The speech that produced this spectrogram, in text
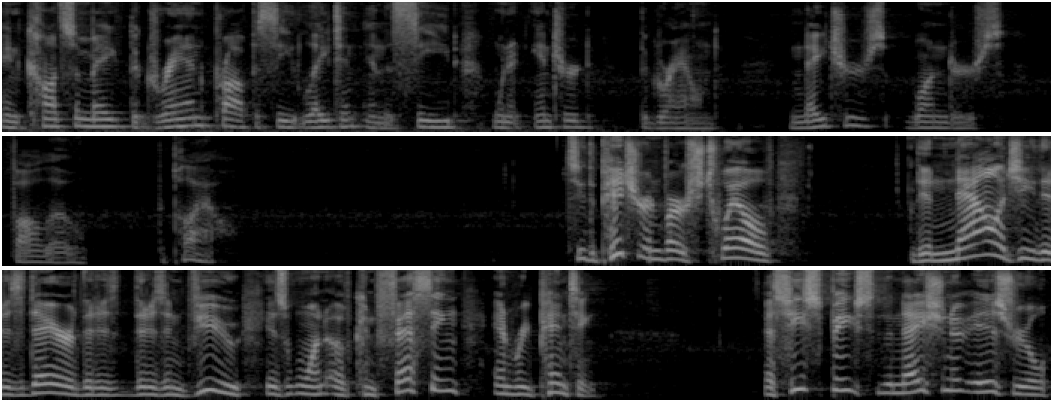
and consummate the grand prophecy latent in the seed when it entered the ground. Nature's wonders follow the plow. See, the picture in verse 12 the analogy that is there, that is, that is in view, is one of confessing and repenting. As he speaks to the nation of Israel,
